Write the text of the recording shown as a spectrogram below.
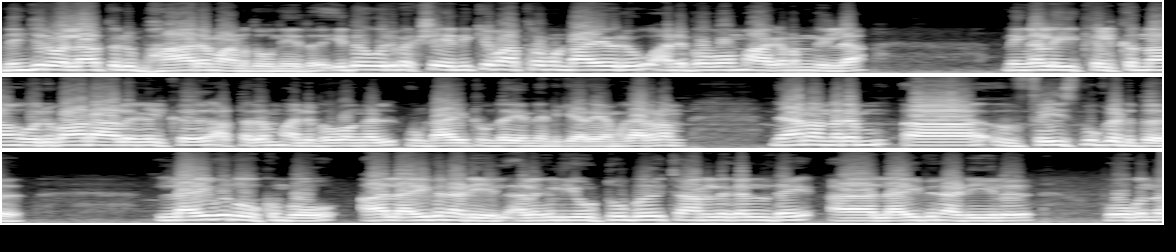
നെഞ്ചിൽ വല്ലാത്തൊരു ഭാരമാണ് തോന്നിയത്. ഇത് ഒരുപക്ഷെ എനിക്ക് മാത്രം ഉണ്ടായ ഒരു അനുഭവം ആകണമെന്നില്ല. നിങ്ങൾ ഈ കേൾക്കുന്ന ഒരുപാട് ആളുകൾക്ക് അത്തരം അനുഭവങ്ങൾ ഉണ്ടായിട്ടുണ്ട് എന്ന് എനിക്കറിയാം. കാരണം ഞാൻ അന്നേരം ഫേസ്ബുക്ക് എടുത്ത് ലൈവ് നോക്കുമ്പോൾ ആ ലൈവിനടിയിൽ അല്ലെങ്കിൽ യൂട്യൂബ് ചാനലുകളുടെ ലൈവിനടിയിൽ പോകുന്ന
